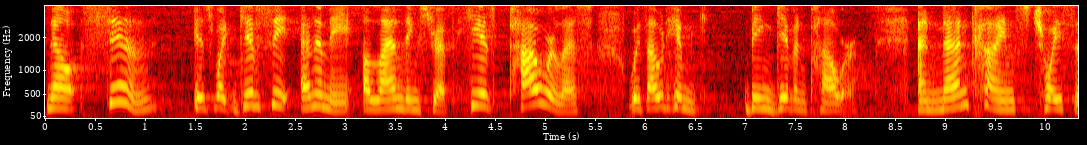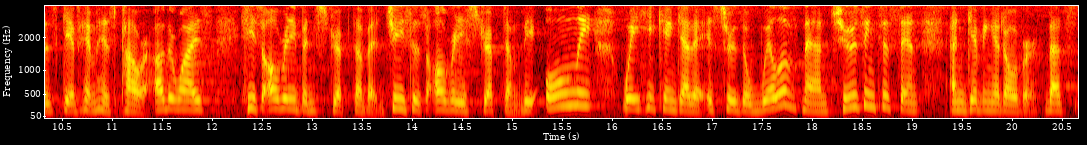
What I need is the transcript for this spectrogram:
Now, sin is what gives the enemy a landing strip. He is powerless without him being given power and mankind's choices give him his power. Otherwise, he's already been stripped of it. Jesus already stripped him. The only way he can get it is through the will of man choosing to sin and giving it over. That's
